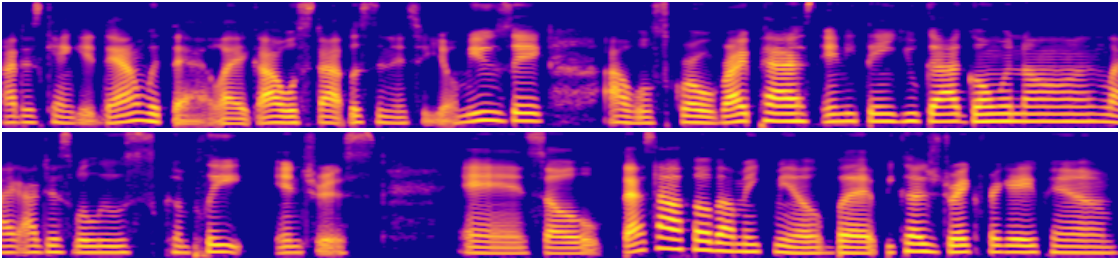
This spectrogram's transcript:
I just can't get down with that. Like I will stop listening to your music. I will scroll right past anything you got going on. Like I just will lose complete interest. And so that's how I feel about Meek Mill. But because Drake forgave him,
